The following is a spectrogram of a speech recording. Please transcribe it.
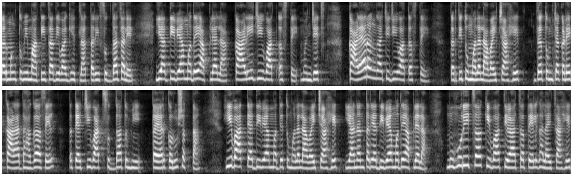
तर मग तुम्ही मातीचा दिवा घेतला तरी सुद्धा चालेल. या दिव्यामध्ये आपल्याला काळी जी वात असते म्हणजेच काळ्या रंगाची जी वात असते तर ती तुम्हाला लावायची आहेत जर तुमच्याकडे काळा धागा असेल तर त्याची वातसुद्धा तुम्ही तयार करू शकता. ही वात त्या दिव्यामध्ये तुम्हाला लावायची आहेत. यानंतर या दिव्यामध्ये आपल्याला मोहरीचं किंवा तिळाचं तेल घालायचं आहे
